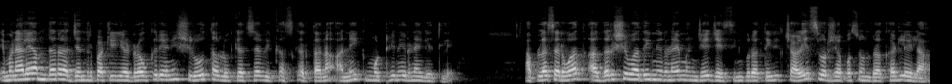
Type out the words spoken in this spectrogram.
ते म्हणाले आमदार राजेंद्र पाटील यड्रावकर यांनी शिरोळ तालुक्याचा विकास करताना अनेक मोठे निर्णय घेतले. आपला सर्वात आदर्शवादी निर्णय म्हणजे जयसिंगपुरातील चाळीस वर्षापासून रखडलेला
